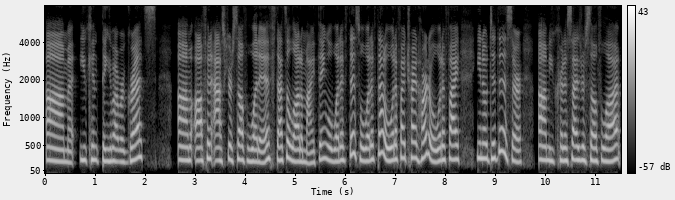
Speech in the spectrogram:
Um, you can think about regrets. Um, often ask yourself, what if? That's a lot of my thing. Well, what if this? Well, what if that? Well, what if I tried harder? Well, what if I, you know, did this? Or um, you criticize yourself a lot.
